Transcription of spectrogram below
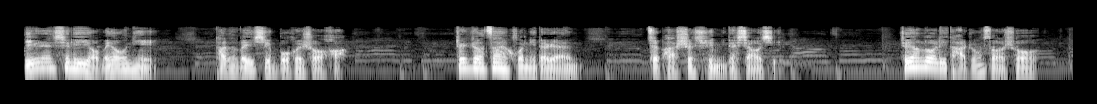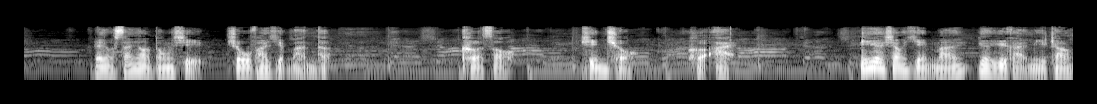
一个人心里有没有你，他的微信不会说谎。真正在乎你的人，最怕失去你的消息。就像《洛丽塔》中所说，人有三样东西是无法隐瞒的：咳嗽、贫穷和爱。你越想隐瞒，越欲盖弥彰。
